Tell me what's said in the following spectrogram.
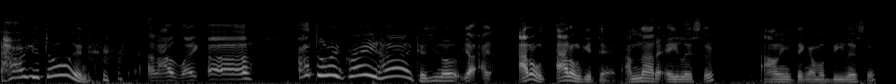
how are you doing? and I was like, uh, I'm doing great, hi, because you know, yeah, I, I don't I don't get that. I'm not an A-lister. I don't even think I'm a B-lister.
